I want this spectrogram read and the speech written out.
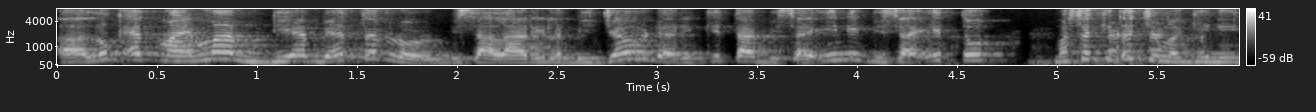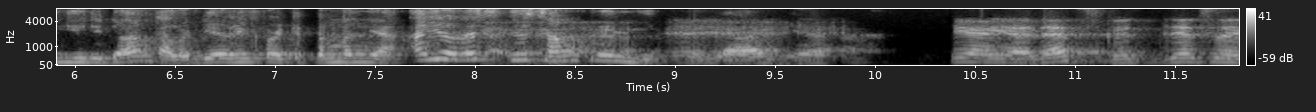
uh, look at my mom, dia better loh, bisa lari lebih jauh dari kita, bisa ini, bisa itu. Masa kita cuma gini-gini doang kalau dia refer ke temennya, ayo let's do something gitu kan. Ya. Ya yeah, ya, yeah, that's good. That's a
